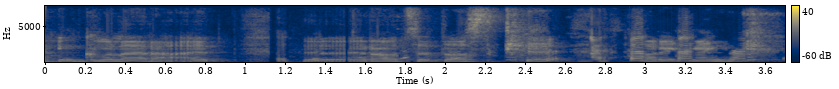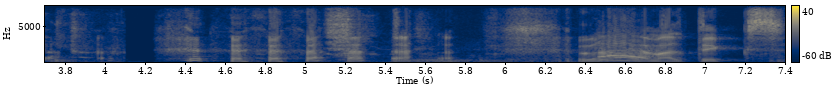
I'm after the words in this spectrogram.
mängule ära, et raudselt ostke parim mäng. vähemalt üks,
